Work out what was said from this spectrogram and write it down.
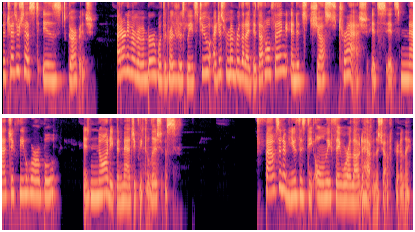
The treasure chest is garbage. I don't even remember what the treasure chest leads to. I just remember that I did that whole thing, and it's just trash. It's it's magically horrible. It's not even magically delicious. Fountain of Youth is the only thing we're allowed to have in the shop, apparently.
